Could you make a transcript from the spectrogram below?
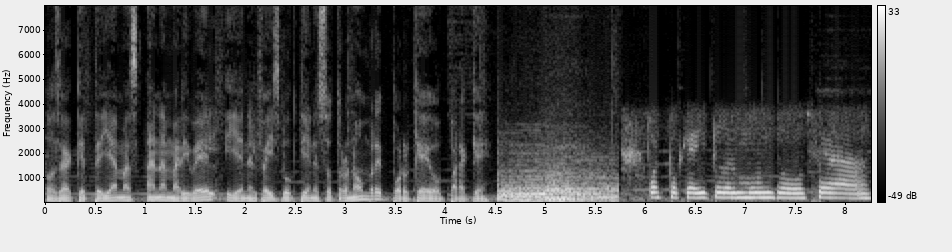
O sea que te llamas Ana Maribel y en el Facebook tienes otro nombre, ¿por qué o para qué? Pues porque ahí todo el mundo, o sea,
